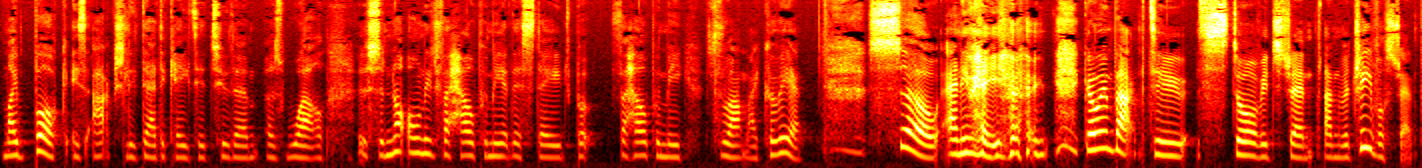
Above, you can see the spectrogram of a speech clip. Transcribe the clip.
My book is actually dedicated to them as well. So not only for helping me at this stage but for helping me throughout my career. So, anyway, going back to storage strength and retrieval strength.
